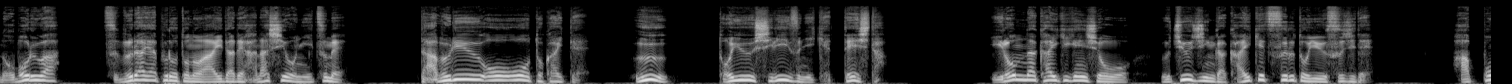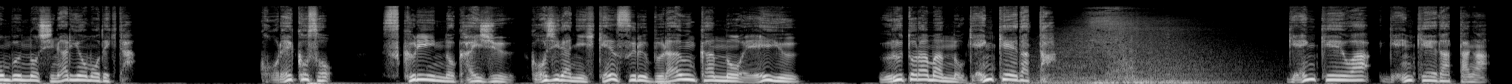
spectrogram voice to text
登は、つぶらやプロとの間で話を煮詰め、WOO と書いて、うーというシリーズに決定した。いろんな怪奇現象を宇宙人が解決するという筋で、8本分のシナリオもできた。これこそ、スクリーンの怪獣ゴジラに被験するブラウン管の英雄、ウルトラマンの原型だった。原型は原型だったが、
